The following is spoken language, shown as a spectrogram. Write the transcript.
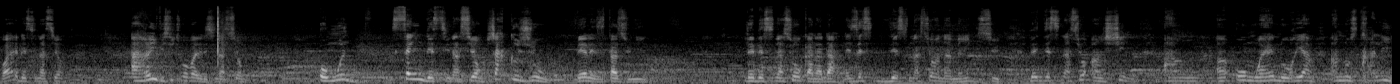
Voilà les destinations. Arrive ici, tu vas voir les destinations. Au moins 5 destinations chaque jour vers les États-Unis. Les destinations au Canada, les es- destinations en Amérique du Sud, les destinations en Chine, en, au Moyen-Orient, en Australie.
